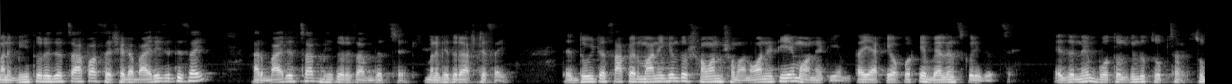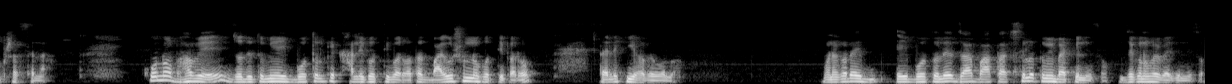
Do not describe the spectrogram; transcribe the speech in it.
মানে ভিতরে যে চাপ আছে সেটা বাইরে যেতে চাই, আর বাইরের চাপ ভিতরে চাপ দিচ্ছে মানে ভিতরে আসতে চাই। তাই দুইটা চাপের মানে কিন্তু সমান সমান ওয়ান এটিএম ওয়ান এটিএম তাই একে অপরকে ব্যালেন্স করে দিচ্ছে। এই জন্য বোতল কিন্তু চুপসা চুপসাচ্ছে না। কোনোভাবে যদি তুমি এই বোতলকে খালি করতে পারো, অর্থাৎ বায়ু শূন্য করতে পারো, তাহলে কি হবে বলো? মনে করো এই এই বোতলে যা বাতাস ছিল তুমি ব্যাটকে নিছো যে কোনোভাবে ব্যাটকে নিছো।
